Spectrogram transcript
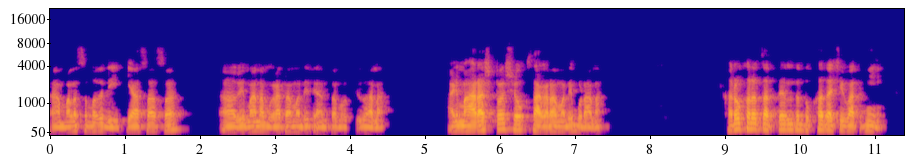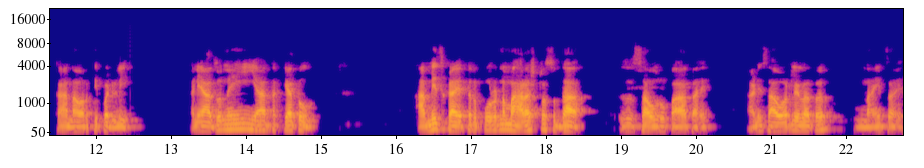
आम्हाला समजली की असा असं विमान अपघातामध्ये त्यांचा मृत्यू झाला आणि महाराष्ट्र शोक सागरामध्ये बुडाला. खरोखरच अत्यंत दुःखद अशी बातमी कानावरती पडली आणि अजूनही या धक्क्यातून आम्हीच काय तर पूर्ण महाराष्ट्र सुद्धा सावरू पाहत आहे आणि सावरलेला तर नाहीच आहे.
